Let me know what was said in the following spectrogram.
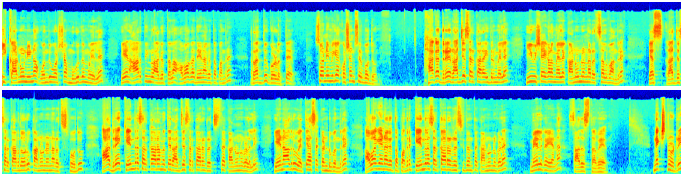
ಈ ಕಾನೂನಿನ ಒಂದು ವರ್ಷ ಮುಗಿದ ಮೇಲೆ ಏನು ಆರು ತಿಂಗಳಾಗುತ್ತಲ್ಲ ಅವಾಗ ಅದೇನಾಗುತ್ತಪ್ಪ ಅಂದರೆ ರದ್ದುಗೊಳ್ಳುತ್ತೆ. ಸೊ ನಿಮಗೆ ಕ್ವಶನ್ಸ್ ಇರ್ಬೋದು. ಹಾಗಾದರೆ ರಾಜ್ಯ ಸರ್ಕಾರ ಇದ್ರ ಮೇಲೆ, ಈ ವಿಷಯಗಳ ಮೇಲೆ ಕಾನೂನನ್ನು ರಚಿಸಲ್ವಾ ಅಂದರೆ ಎಸ್ ರಾಜ್ಯ ಸರ್ಕಾರದವರು ಕಾನೂನನ್ನು ರಚಿಸ್ಬೋದು. ಆದರೆ ಕೇಂದ್ರ ಸರ್ಕಾರ ಮತ್ತು ರಾಜ್ಯ ಸರ್ಕಾರ ರಚಿಸಿದ ಕಾನೂನುಗಳಲ್ಲಿ ಏನಾದರೂ ವ್ಯತ್ಯಾಸ ಕಂಡು ಬಂದರೆ, ಅವಾಗ ಏನಾಗುತ್ತಪ್ಪ ಅಂದರೆ ಕೇಂದ್ರ ಸರ್ಕಾರ ರಚಿಸಿದಂಥ ಕಾನೂನುಗಳೇ ಮೇಲುಗೈಯನ್ನು ಸಾಧಿಸ್ತವೆ. ನೆಕ್ಸ್ಟ್ ನೋಡ್ರಿ.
